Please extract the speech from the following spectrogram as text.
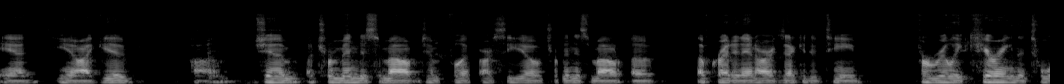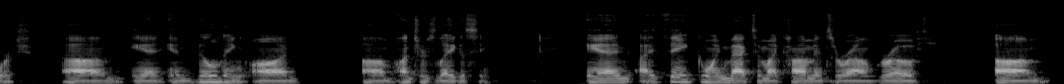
And, you know, I give um, Jim a tremendous amount, Jim Foote, our CEO, tremendous amount of, of credit and our executive team for really carrying the torch um, and, and building on um, Hunter's legacy. And I think going back to my comments around growth, um,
